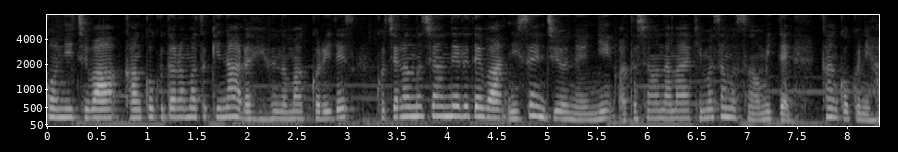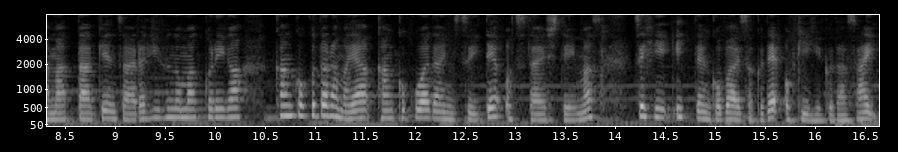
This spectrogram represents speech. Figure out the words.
こんにちは。韓国ドラマ好きなラヒフのマッコリです。こちらのチャンネルでは2010年に私の名前キムサムスンを見て韓国にハマった現在ラヒフのマッコリが韓国ドラマや韓国話題についてお伝えしています。ぜひ1.5倍速でお聞きください。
